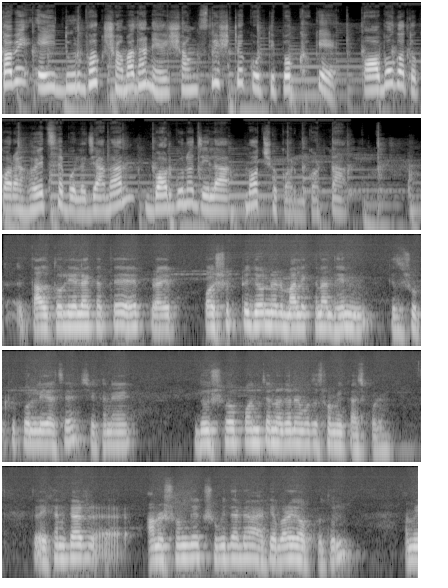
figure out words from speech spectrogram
তবে এই দুর্ভোগ সমাধানে সংশ্লিষ্ট কর্তৃপক্ষকে অবগত করা হয়েছে বলে জানান বরগুনা জেলা মৎস্য কর্মকর্তা। তালতলি এলাকাতে প্রায় পঁয়ষট্টি জনের মালিকানাধীন কিছু সুটকি পল্লী আছে সেখানে দুশো পঞ্চান্ন জনের মতো শ্রমিক কাজ করে। তো এখানকার আনুষঙ্গিক সুবিধাটা একেবারেই অপ্রতুল। আমি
